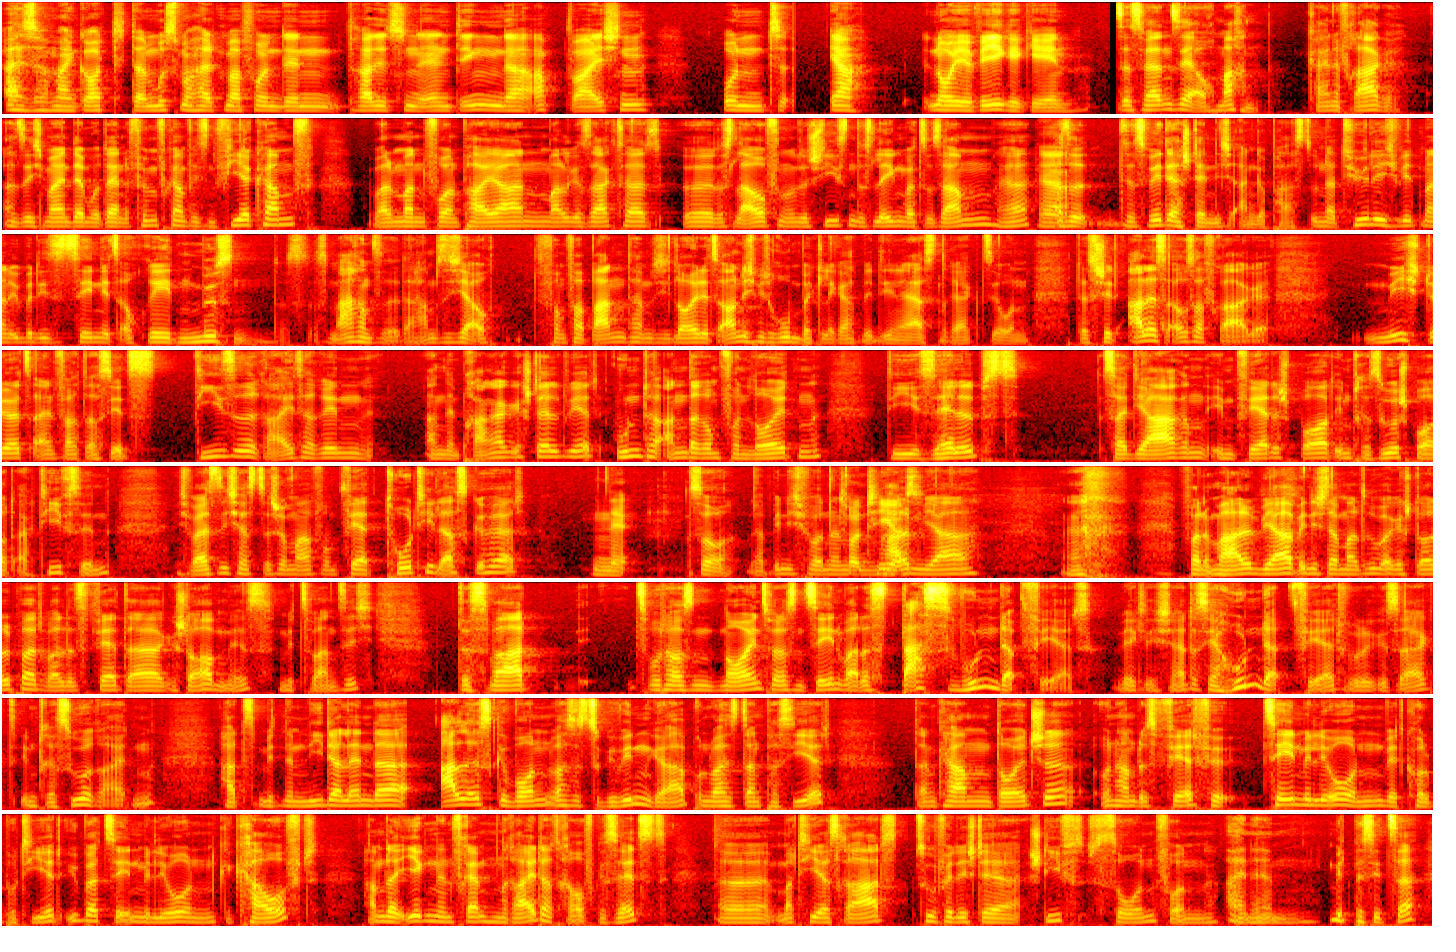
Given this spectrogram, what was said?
Also mein Gott, dann muss man halt mal von den traditionellen Dingen da abweichen und ja, neue Wege gehen. Das werden sie ja auch machen, keine Frage. Also ich meine, der moderne Fünfkampf ist ein Vierkampf, weil man vor ein paar Jahren mal gesagt hat, äh, das Laufen und das Schießen, das legen wir zusammen. Ja? Ja. Also das wird ja ständig angepasst. Und natürlich wird man über diese Szenen jetzt auch reden müssen. Das, das machen sie. Da haben sich ja auch vom Verband, haben sich Leute jetzt auch nicht mit Ruhm bekleckert mit den ersten Reaktionen. Das steht alles außer Frage. mich stört es einfach, dass jetzt diese Reiterin an den Pranger gestellt wird, unter anderem von Leuten, die selbst seit Jahren im Pferdesport, im Dressursport aktiv sind. Ich weiß nicht, hast du schon mal vom Pferd Totilas gehört? Nee. So, da bin ich vor einem Tortillas. halben Jahr, vor einem halben Jahr bin ich da mal drüber gestolpert, weil das Pferd da gestorben ist mit 20. Das war 2009, 2010 war das das Wunderpferd, wirklich. Ja, das Jahrhundertpferd, wurde gesagt, im Dressurreiten. Hat mit einem Niederländer alles gewonnen, was es zu gewinnen gab. Und was ist dann passiert? Dann kamen Deutsche und haben das Pferd für 10 Millionen, wird kolportiert, über 10 Millionen gekauft, haben da irgendeinen fremden Reiter draufgesetzt. Äh, Matthias Rath, zufällig der Stiefsohn von einem Mitbesitzer.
